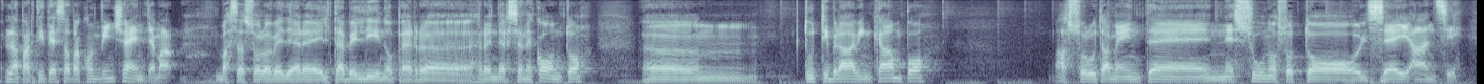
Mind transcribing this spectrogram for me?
La partita è stata convincente, ma basta solo vedere il tabellino per uh, rendersene conto. Uh, tutti bravi in campo, assolutamente nessuno sotto il 6, anzi Ehm,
